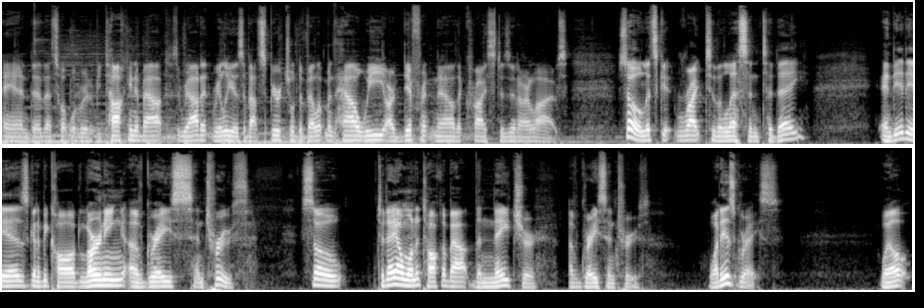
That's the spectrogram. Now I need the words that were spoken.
and uh, that's what we're going to be talking about throughout it. Really is about spiritual development, how we are different now that Christ is in our lives. So let's get right to the lesson today. And it is going to be called Learning of Grace and Truth. So today I want to talk about the nature of grace and truth. What is grace? Well,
